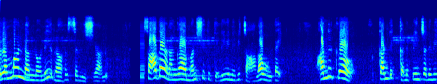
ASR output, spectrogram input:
బ్రహ్మాండంలోని రహస్య విషయాలు. సాధారణంగా మనిషికి తెలియనివి చాలా ఉంటాయి. అన్నిట్లో కంటికి కనిపించనివి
